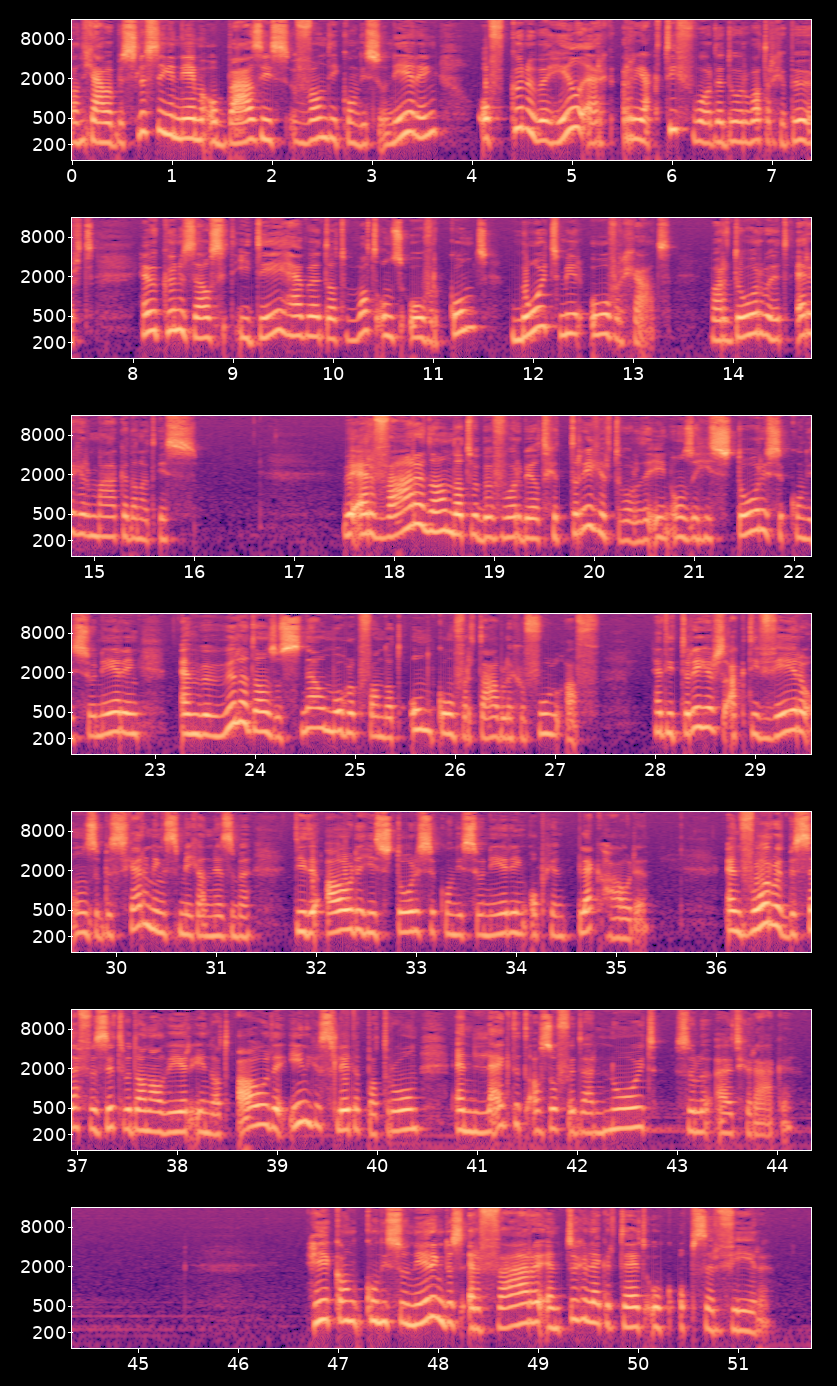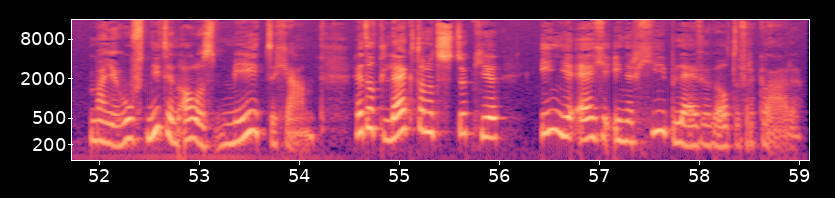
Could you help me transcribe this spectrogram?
Dan gaan we beslissingen nemen op basis van die conditionering, of kunnen we heel erg reactief worden door wat er gebeurt. We kunnen zelfs het idee hebben dat wat ons overkomt nooit meer overgaat, waardoor we het erger maken dan het is. We ervaren dan dat we bijvoorbeeld getriggerd worden in onze historische conditionering en we willen dan zo snel mogelijk van dat oncomfortabele gevoel af. Die triggers activeren onze beschermingsmechanismen die de oude historische conditionering op hun plek houden. En voor we het beseffen zitten we dan alweer in dat oude, ingesleten patroon en lijkt het alsof we daar nooit zullen uitgeraken. Je kan conditionering dus ervaren en tegelijkertijd ook observeren. Maar je hoeft niet in alles mee te gaan. Dat lijkt dan het stukje in je eigen energie blijven wel te verklaren.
